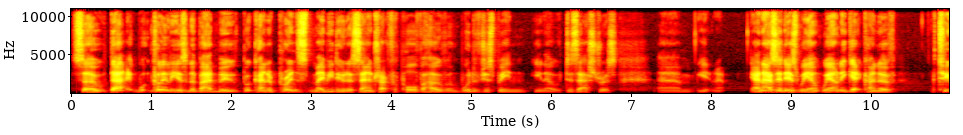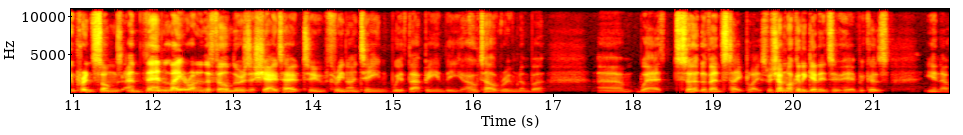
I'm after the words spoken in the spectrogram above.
So that clearly isn't a bad move. But kind of Prince maybe doing a soundtrack for Paul Verhoeven would have just been, you know, disastrous. Um, you know. And as it is, we, we only get kind of two Prince songs, and then later on in the film, there is a shout out to 319, with that being the hotel room number, um, where certain events take place, which I'm not going to get into here because, you know.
